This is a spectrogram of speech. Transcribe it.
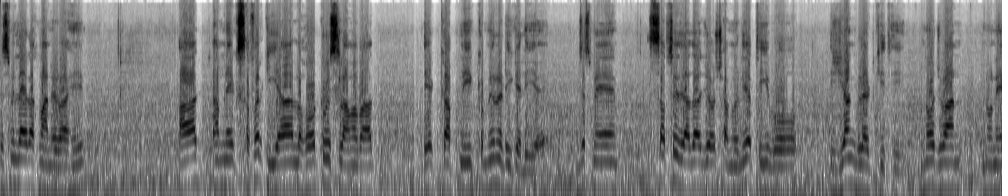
बसमीम आज हमने एक सफ़र किया लाहौर टू इस्लामाबाद, एक अपनी कम्युनिटी के लिए, जिसमें सबसे ज़्यादा जो शमूलियत थी वो यंग ब्लड की थी। नौजवान उन्होंने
